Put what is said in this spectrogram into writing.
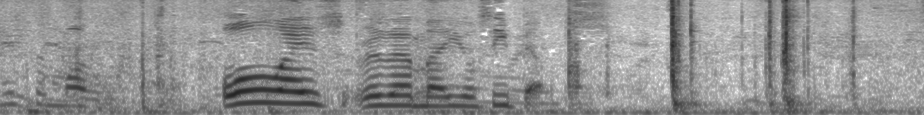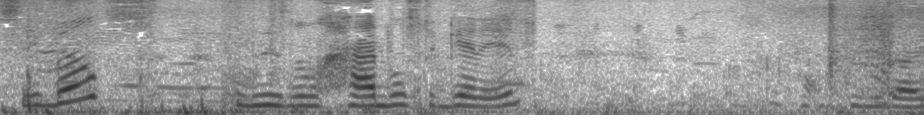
Here's the model. Always remember your seatbelts. Seatbelts with these little handles to get in. Here we go.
